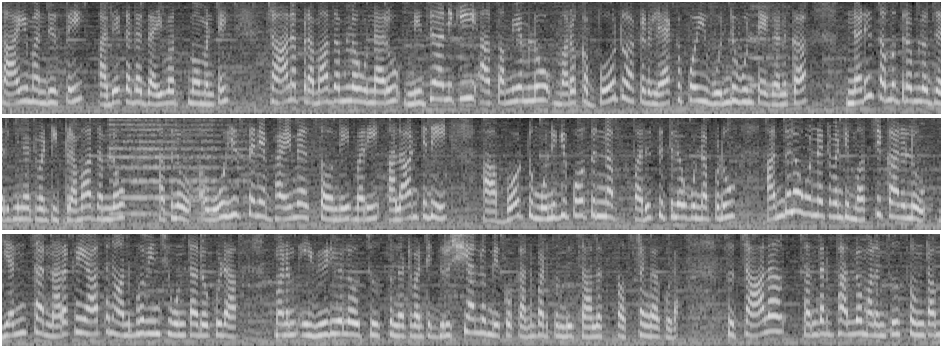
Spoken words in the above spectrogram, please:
సాయం అందిస్తే అదే కదా దైవత్వం అంటే. చాలా ప్రమాదంలో ఉన్నారు. నిజానికి ఆ సమయంలో మరొక బోటు అక్కడ లేకపోయి ఉండి ఉంటే గనుక నడి సముద్రంలో జరిగినటువంటి ప్రమాదంలో అసలు ఊహిస్తేనే భయమేస్తోంది. మరి అలాంటిది ఆ బోటు మునిగిపోతున్న పరిస్థితిలో ఉన్నప్పుడు అందులో ఉన్నటువంటి మత్స్యకారులు ఎంత నరకయాతన అనుభవించి ఉంటారో కూడా మనం ఈ వీడియోలో చూస్తున్నటువంటి దృశ్యాల్లో మీకు కనబడుతుంది చాలా స్పష్టంగా కూడా. సో చాలా సందర్భాల్లో మనం చూస్తూ ఉంటాం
